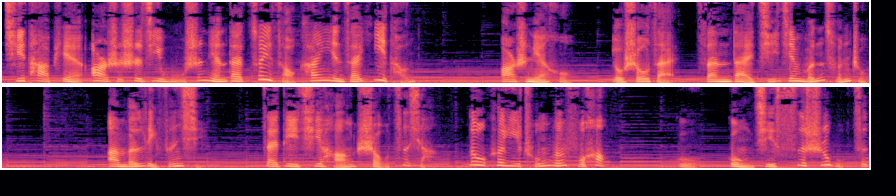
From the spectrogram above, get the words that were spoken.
其拓片二十世纪五十年代最早刊印在义藤，二十年后又收在三代集金文存中。按文理分析，在第七行首字下镂刻一重文符号，故共计四十五字。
